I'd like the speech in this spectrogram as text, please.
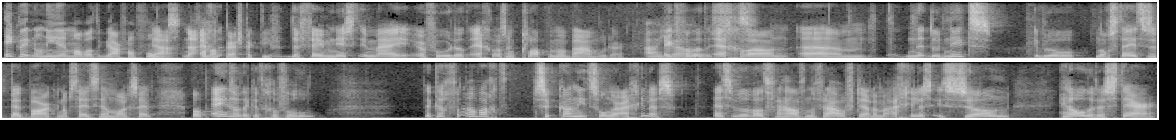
Ik weet nog niet helemaal wat ik daarvan vond, Ja, nou, van echt- dat perspectief. De feminist in mij ervoer dat echt als een klap in mijn baarmoeder. Oh, Ik vond het echt gewoon... ehm het doet niets... Ik bedoel, nog steeds is het Pat Barker, nog steeds is het heel mooi geschreven. Maar opeens had ik het gevoel... dat ik dacht van, oh wacht, ze kan niet zonder Achilles. En ze wil wel het verhaal van de vrouwen vertellen... maar Achilles is zo'n heldere ster.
